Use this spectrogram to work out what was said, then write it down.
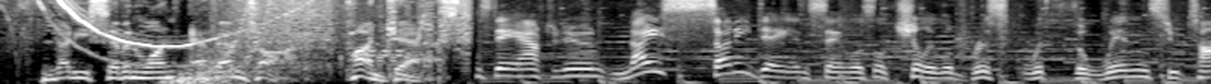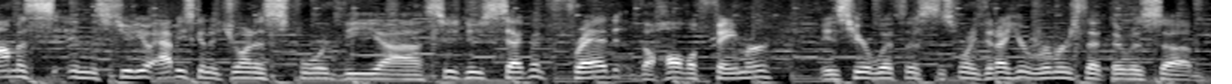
97.1 FM Talk Podcast. Wednesday afternoon, nice sunny day in St. Louis. A little chilly, a little brisk with the wind. Sue Thomas in the studio. Abby's going to join us for the uh, Sue's News segment. Fred, the Hall of Famer, is here with us this morning. Did I hear rumors that there was um,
